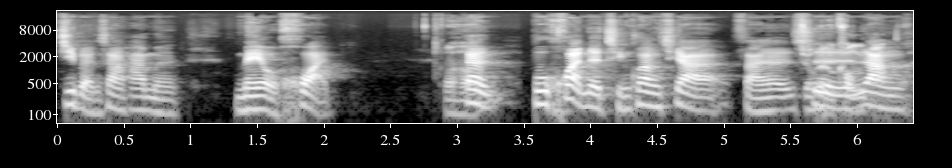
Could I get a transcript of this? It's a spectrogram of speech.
基本上他们没有换，但不换的情况下，反而是让。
